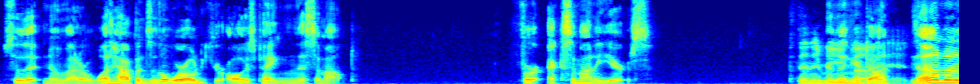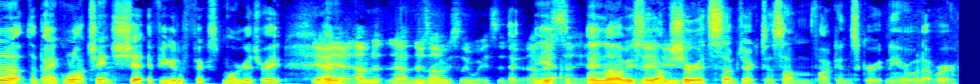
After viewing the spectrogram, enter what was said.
so that no matter what happens in the world, you're always paying this amount for X amount of years. Then they and then you're done. No, no, no, no. The bank will not change shit if you get a fixed mortgage rate. Yeah, and- yeah. I'm. No, there's obviously ways to do it. I'm yeah, just saying. and obviously, They I'm do. sure it's subject to some fucking scrutiny or whatever.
